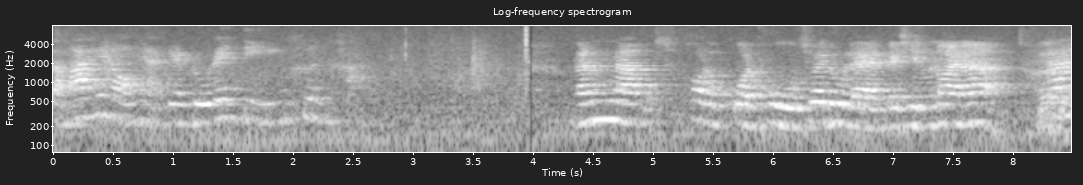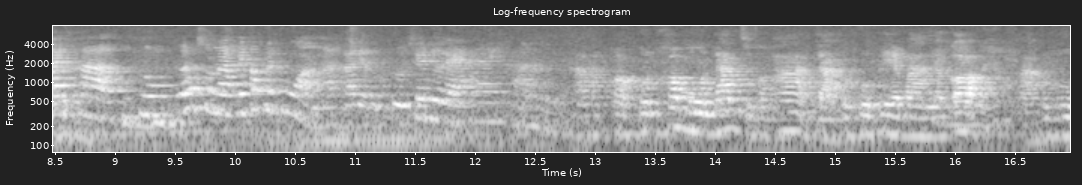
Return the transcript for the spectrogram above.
สามารถให้น้องเนี่ยเรียนรู้ได้ดียิ่งขึ้นค่ะ งั้นนะขอรบกวนครูช่วยดูแลเตชินหน่อยนะได้ค่ะคุณครูเออสุนัขไม่ต้องเป็นห่วงนะคะ เดี๋ยวคุณครูช่วยดูแลให้ค่ะ ครับขอบคุณข้อมูลด้านสุขภาพจากคุณครูพยาบาล แล้วก็อ่าคุณครู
